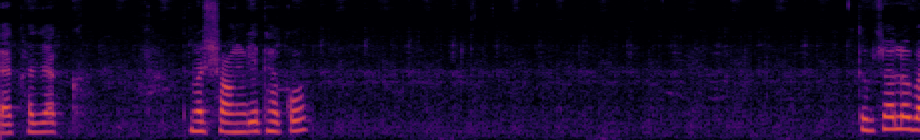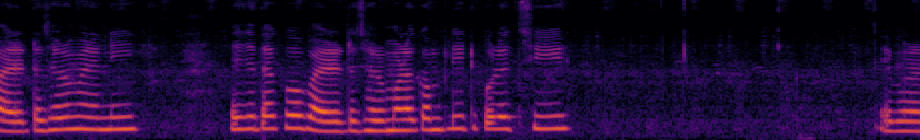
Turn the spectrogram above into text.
দেখা যাক। তোমার সঙ্গে থাকো। তো চলো বাইরেটা ঝাড়ু মেরে নিই। এই যে দেখো, বাইরেটা ঝাড়ু মারা কমপ্লিট করেছি। এবার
